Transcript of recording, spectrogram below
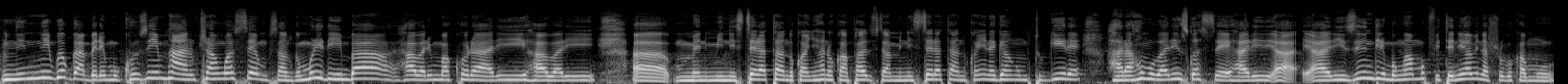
ni bwo bwa mbere mukoze impano cyangwa se musanzwe muririmba haba ari mu makorari haba ari ah, mu min- minisiteri atandukanye. Hano kampani dufite minisiteri atandukanye nagira ngo mutubwire hari aho mubarizwa se? Hari hari izindi ndirimbo mwaba mufite niba binashoboka mu-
